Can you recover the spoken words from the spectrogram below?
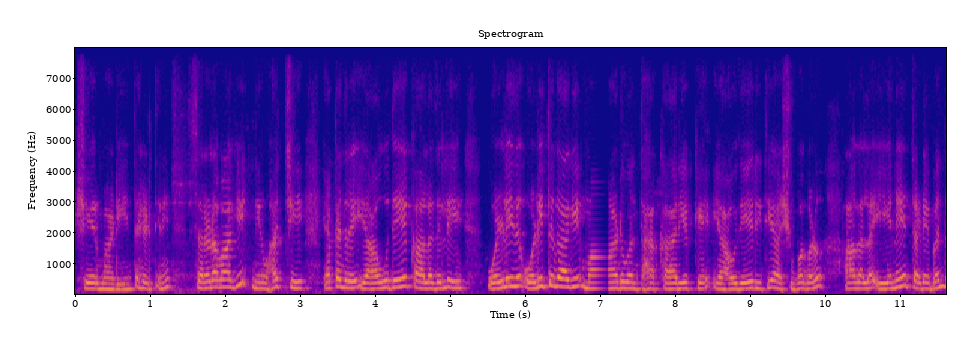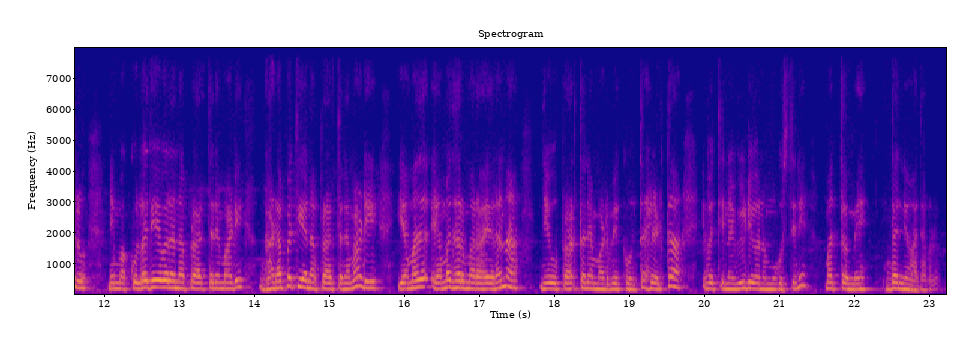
ಶೇರ್ ಮಾಡಿ ಅಂತ ಹೇಳ್ತೀನಿ. ಸರಳವಾಗಿ ನೀವು ಹಚ್ಚಿ, ಯಾಕಂದರೆ ಯಾವುದೇ ಕಾಲದಲ್ಲಿ ಒಳ್ಳೆಯ ಒಳಿತಿಗಾಗಿ ಮಾಡುವಂತಹ ಕಾರ್ಯಕ್ಕೆ ಯಾವುದೇ ರೀತಿಯ ಶುಭಗಳು ಆಗಲ್ಲ. ಏನೇ ತಡೆ ಬಂದರೂ ನಿಮ್ಮ ಕುಲದೇವರನ್ನು ಪ್ರಾರ್ಥನೆ ಮಾಡಿ, ಗಣಪತಿಯನ್ನು ಪ್ರಾರ್ಥನೆ ಮಾಡಿ, ಯಮ, ಯಮಧರ್ಮರಾಯರನ್ನು ನೀವು ಪ್ರಾರ್ಥನೆ ಮಾಡಬೇಕು ಅಂತ ಹೇಳ್ತಾ ಇವತ್ತಿನ ವಿಡಿಯೋನ ಮುಗಿಸ್ತೀನಿ. ಮತ್ತೊಮ್ಮೆ ಧನ್ಯವಾದಗಳು.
